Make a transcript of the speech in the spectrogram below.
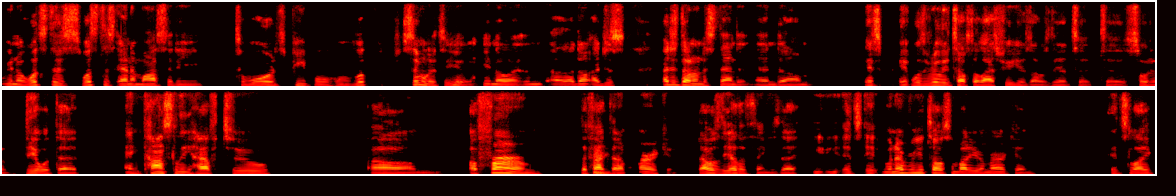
you know, what's this, what's this animosity towards people who look similar to you, you know, and I don't, I just, I just don't understand it. And um, it's, it was really tough the last few years I was there to, to sort of deal with that and constantly have to um, affirm the fact mm. that I'm American. That was the other thing is that it's it, whenever you tell somebody you're American, it's like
